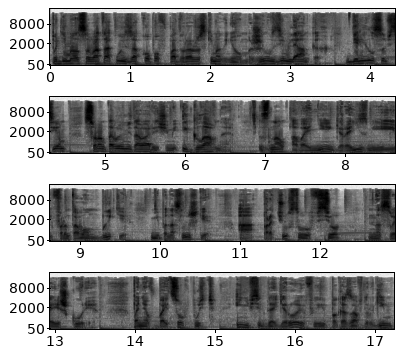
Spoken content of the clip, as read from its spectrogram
Поднимался в атаку из окопов под вражеским огнем, жил в землянках, делился всем с фронтовыми товарищами и, главное, знал о войне, героизме и фронтовом быте не понаслышке, а прочувствовав все на своей шкуре, поняв бойцов, пусть и не всегда героев, и показав другим,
